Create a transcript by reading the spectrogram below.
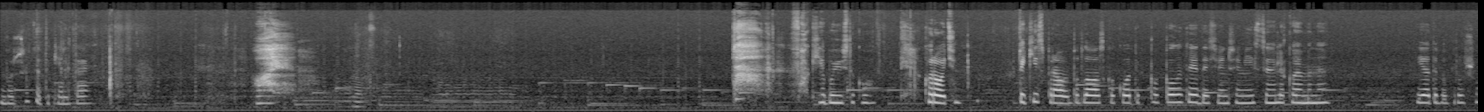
Боже, що це таке літає? Ой. Фак, я боюсь такого. Коротше, такі справи, будь ласка, котик, полети десь в інше місце, не лякай мене. Я тебе прошу.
